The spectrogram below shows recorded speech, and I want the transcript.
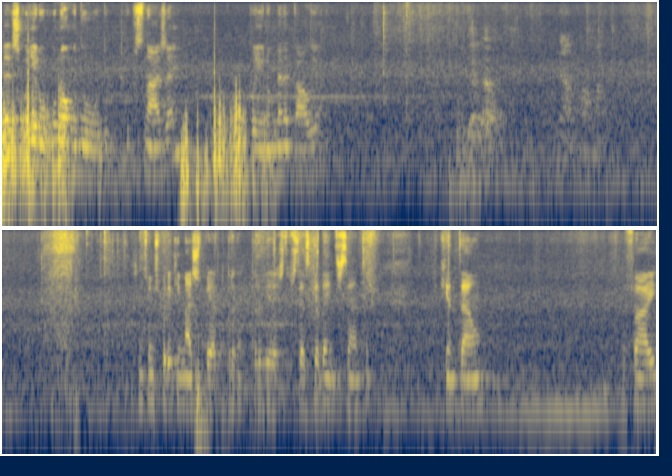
ah, escolher o, o nome do, do, do personagem. Põe o nome da Natália. Vamos por aqui mais perto para, para ver este processo que é bem interessante. Que então vai.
